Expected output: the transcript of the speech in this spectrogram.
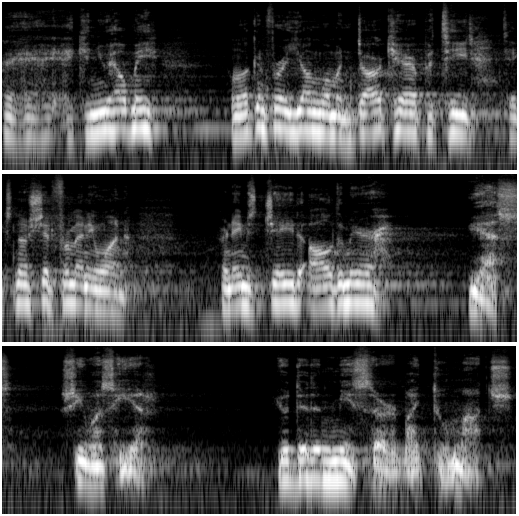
Hey, hey, hey, hey, can you help me? I'm looking for a young woman, dark hair, petite, takes no shit from anyone. Her name's Jade Aldemir. Yes, she was here. You didn't miss her by too much.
